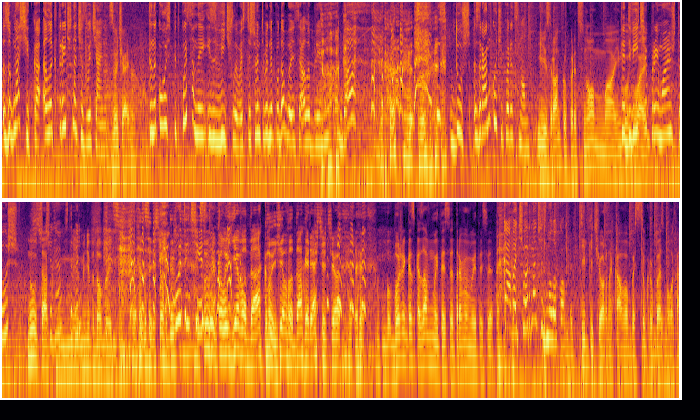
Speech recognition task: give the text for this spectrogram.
Зубна щітка електрична чи звичайна? звичайно. Ти на когось підписаний із вічливості, що він тобі не подобається, але блін. Да? Душ зранку чи перед сном? І зранку перед сном а, Ти двічі буває- приймаєш душ? Ну так, м- Стабільно? мені подобається. Бути чистим. Слухай, коли є вода, коли є вода гаряча, що Бо- Боженька сказав митися, треба митися. Кава чорна чи з молоком? Тільки чорна кава без цукру, без молока.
